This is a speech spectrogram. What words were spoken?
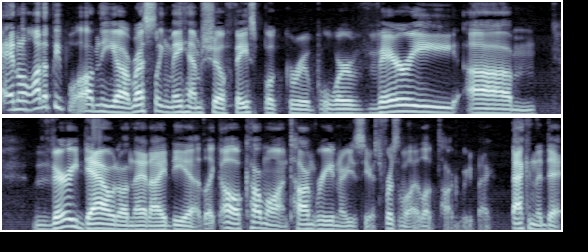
And a lot of people on the uh, Wrestling Mayhem Show Facebook group were very. Um, very down on that idea. Like, oh, come on, Tom Green, are you serious? First of all, I love Tom Green back back in the day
